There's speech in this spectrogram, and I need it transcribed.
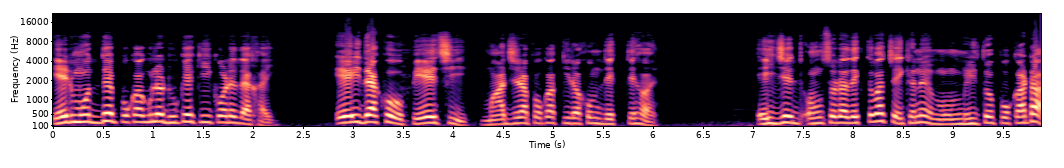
এর মধ্যে পোকাগুলো ঢুকে কি করে দেখাই? এই দেখো, পেয়েছি। মাজরা পোকা কীরকম দেখতে হয়। এই যে অংশটা দেখতে পাচ্ছ? এখানে মৃত পোকাটা,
